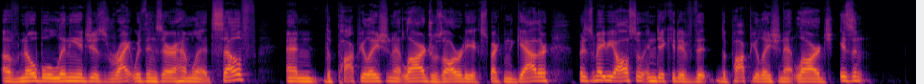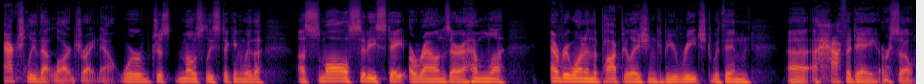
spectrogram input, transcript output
of noble lineages right within Zarahemla itself, and the population at large was already expecting to gather, but it's maybe also indicative that the population at large isn't actually that large right now. We're just mostly sticking with a, a small city state around Zarahemla. Everyone in the population can be reached within uh, a half a day or so.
